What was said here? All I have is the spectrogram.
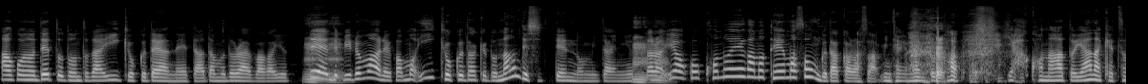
あこのデッド・ドント・ダイいい曲だよね」ってアダム・ドライバーが言って、うんうん。でビル・マーレが「まあ、いい曲だけどなんで知ってんの?」みたいに言ったら「うんうん。いやここの映画のテーマソングだからさ」みたいなのとか「いやこのあと嫌な結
